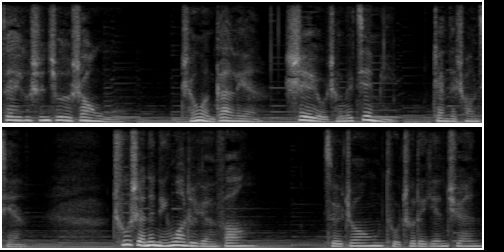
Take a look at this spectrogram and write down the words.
在一个深秋的上午，沉稳干练、事业有成的建敏站在窗前，出神地凝望着远方，嘴中吐出的烟圈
